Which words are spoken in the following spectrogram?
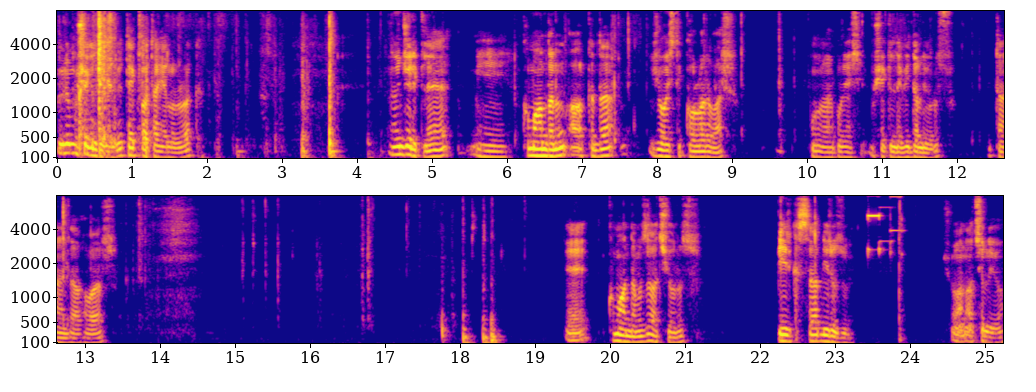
Ürün bu şekilde geliyor. Tek bataryalı olarak. Öncelikle e, kumandanın arkada joystick kolları var. Bunları buraya bu şekilde vidalıyoruz. Bir tane daha var. Ve kumandamızı açıyoruz. Bir kısa bir uzun. Şu an açılıyor.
